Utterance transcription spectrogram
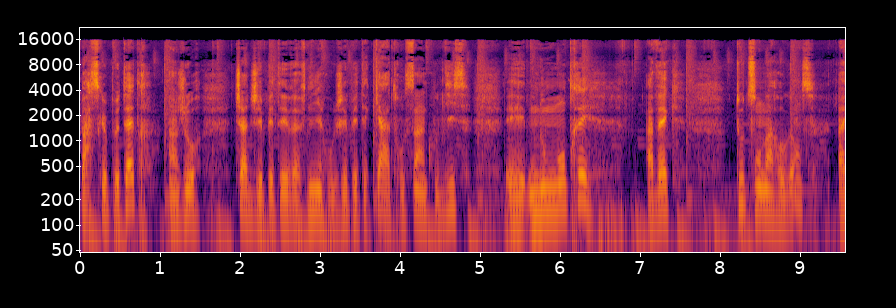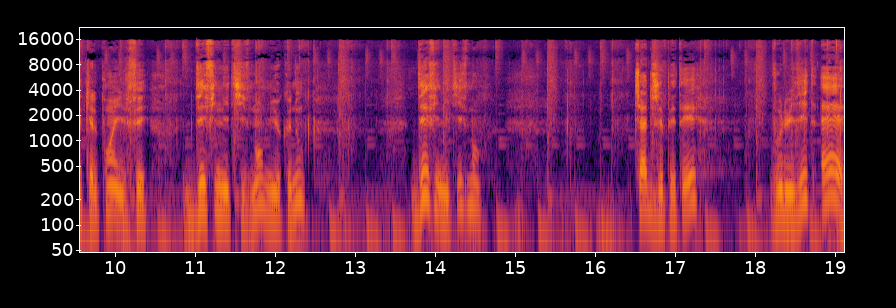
Parce que peut-être un jour, Chat GPT va venir, ou GPT 4, ou 5, ou 10, et nous montrer avec toute son arrogance à quel point il fait définitivement mieux que nous. Définitivement. Chat GPT, vous lui dites Hé,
